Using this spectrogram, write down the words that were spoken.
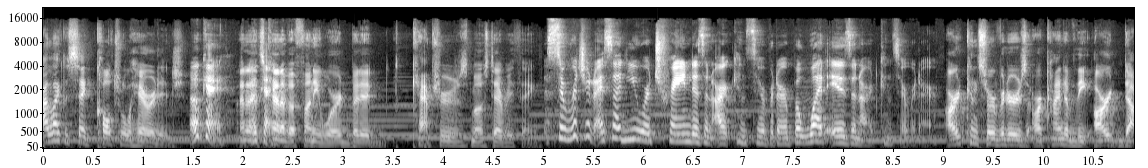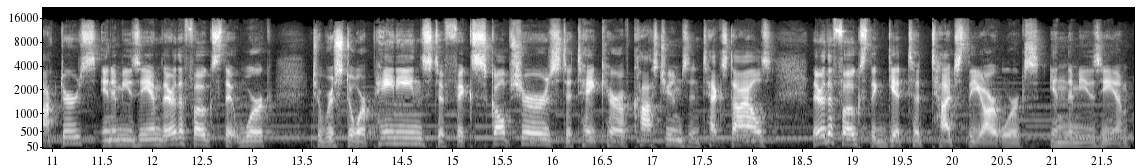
I like to say cultural heritage. Okay. And that's okay. kind of a funny word, but it captures most everything. So Richard, I said you were trained as an art conservator, but what is an art conservator? Art conservators are kind of the art doctors in a museum. They're the folks that work to restore paintings, to fix sculptures, to take care of costumes and textiles. They're the folks that get to touch the artworks in the museum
